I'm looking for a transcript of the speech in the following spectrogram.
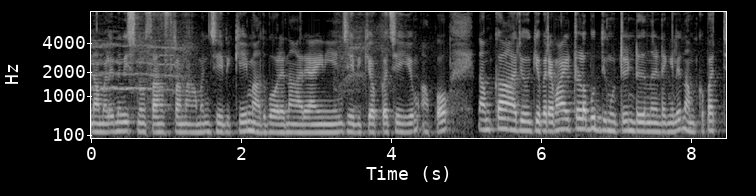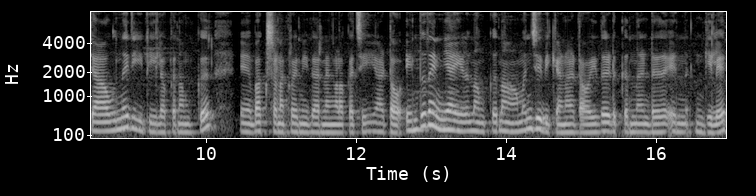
നമ്മളിന്ന് വിഷ്ണു സഹസ്രനാമം ജപിക്കുകയും അതുപോലെ നാരായണീയം ജപിക്കുകയൊക്കെ ചെയ്യും. അപ്പോൾ നമുക്ക് ആരോഗ്യപരമായിട്ടുള്ള ബുദ്ധിമുട്ട് ഉണ്ടെന്നുണ്ടെങ്കിൽ നമുക്ക് പറ്റാവുന്ന രീതിയിലൊക്കെ നമുക്ക് ഭക്ഷണ ക്രമീകരണങ്ങളൊക്കെ ചെയ്യുക കേട്ടോ. എന്ത് തന്നെയായാലും നമുക്ക് നാമം ജപിക്കണം കേട്ടോ. ഇത് എടുക്കുന്നുണ്ട് എങ്കിൽ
